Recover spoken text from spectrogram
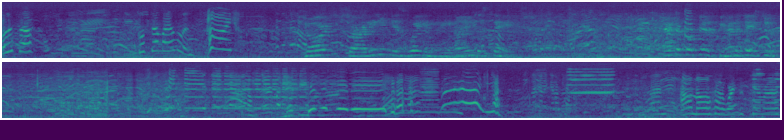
Alyssa, go stand by Evelyn. Hi. George Charlene is waiting behind the stage. Hector Cortez behind the stage too. I don't know how to work this camera.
